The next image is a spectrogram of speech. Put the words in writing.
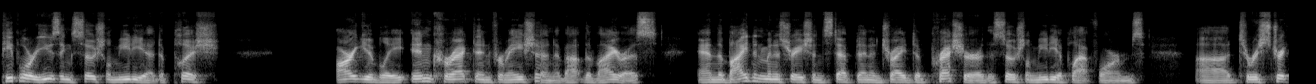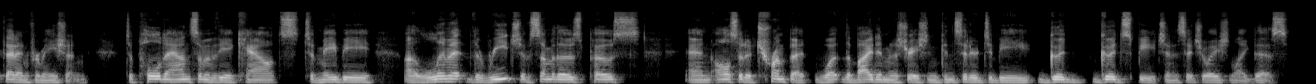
people were using social media to push arguably incorrect information about the virus. And the Biden administration stepped in and tried to pressure the social media platforms uh, to restrict that information, to pull down some of the accounts, to maybe uh, limit the reach of some of those posts, and also to trumpet what the Biden administration considered to be good good speech in a situation like this.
